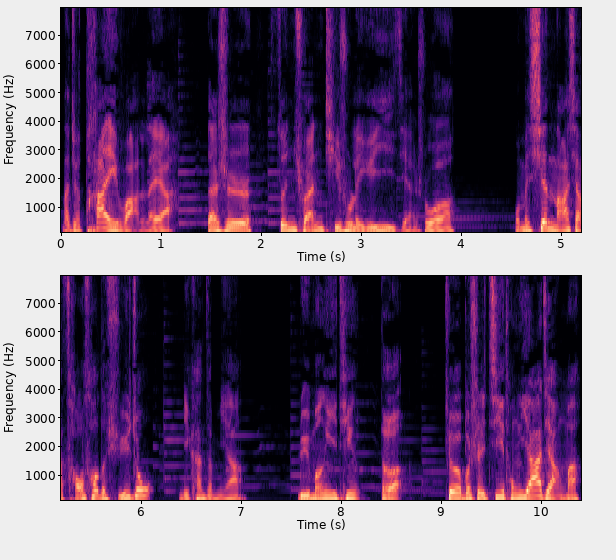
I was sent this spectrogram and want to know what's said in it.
那就太晚了呀！但是孙权提出了一个意见，说我们先拿下曹操的徐州，你看怎么样？吕蒙一听，得。这不是鸡同鸭讲吗？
